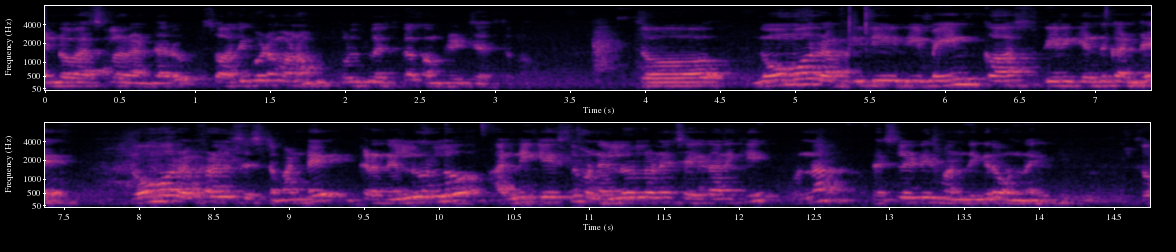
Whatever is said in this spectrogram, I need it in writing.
ఎండోవాస్కులర్ అంటారు. సో అది కూడా మనం ఫుల్ ఫ్లెజ్గా కంప్లీట్ చేస్తున్నాం. సో నో మోర్ ఇది ది మెయిన్ కాస్ట్ దీనికి ఎందుకంటే నో మోర్ రెఫరల్ సిస్టమ్ అంటే ఇక్కడ నెల్లూరులో అన్ని కేసులు మన నెల్లూరులోనే చేయడానికి ఉన్న ఫెసిలిటీస్ మన దగ్గర ఉన్నాయి. సో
